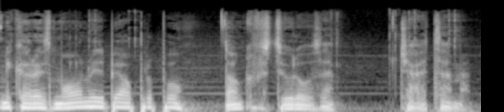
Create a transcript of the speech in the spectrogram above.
Wir hören uns morgen wieder bei «Apropos». Danke fürs Zuhören. Ciao zusammen.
